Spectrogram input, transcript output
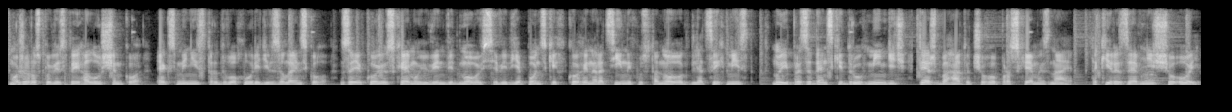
може розповісти Галущенко, екс-міністр двох урядів Зеленського, за якою схемою він відмовився від японських когенераційних установок для цих міст. Ну і президентський друг Міндіч теж багато чого про схеми знає. Такі резервні, що ой,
